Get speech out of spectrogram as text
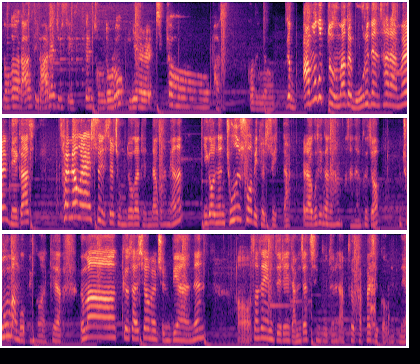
너가 나한테 말해줄 수 있을 정도로 이해를 시켜봤거든요. 그러니까 아무것도 음악을 모르는 사람을 내가 스- 설명을 할 수 있을 정도가 된다고 하면은 이거는 좋은 수업이 될 수 있다 라고 생각을 한 거잖아요. 그죠? 좋은 방법인 것 같아요. 음악교사 시험을 준비하는 어, 선생님들의 남자친구들은 앞으로 바빠질 것 같네요.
